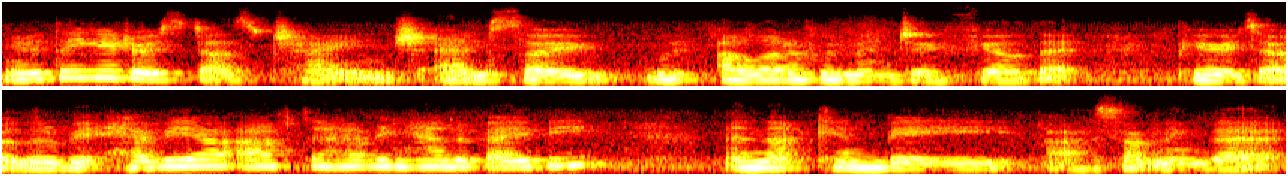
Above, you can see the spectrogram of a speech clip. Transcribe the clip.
you know, the uterus does change, and so a lot of women do feel that periods are a little bit heavier after having had a baby, and that can be uh, something that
